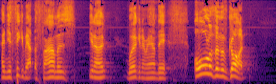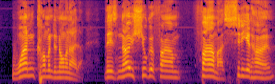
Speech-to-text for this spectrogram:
And you think about the farmers, you know, working around there all of them have got one common denominator. There's no sugar farm farmer sitting at home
